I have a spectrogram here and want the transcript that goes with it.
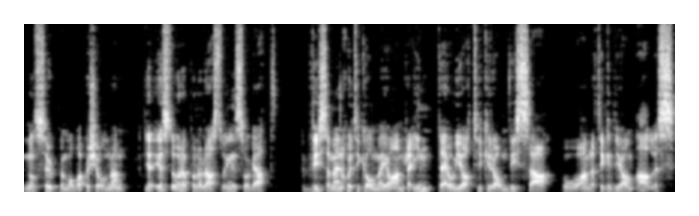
någon supermobbad person. Men jag, jag stod där på någon rast och insåg att vissa människor tycker om mig och andra inte. Och jag tycker om vissa och andra tycker inte jag om alls.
